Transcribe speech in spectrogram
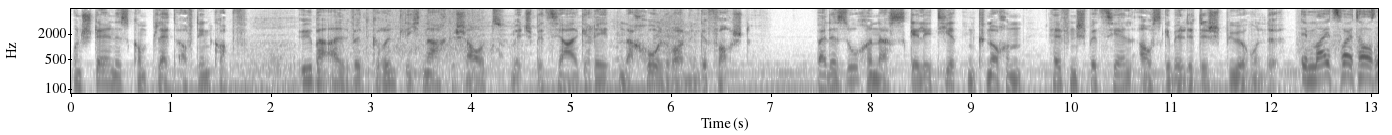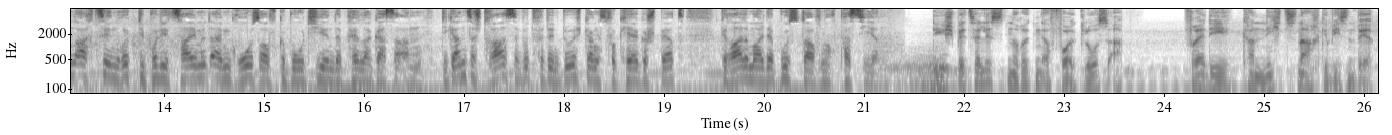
und stellen es komplett auf den Kopf. Überall wird gründlich nachgeschaut, mit Spezialgeräten nach Hohlräumen geforscht. Bei der Suche nach skelettierten Knochen helfen speziell ausgebildete Spürhunde. Im Mai 2018 rückt die Polizei mit einem Großaufgebot hier in der Pellergasse an. Die ganze Straße wird für den Durchgangsverkehr gesperrt. Gerade mal der Bus darf noch passieren. Die Spezialisten rücken erfolglos ab. Freddy kann nichts nachgewiesen werden.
